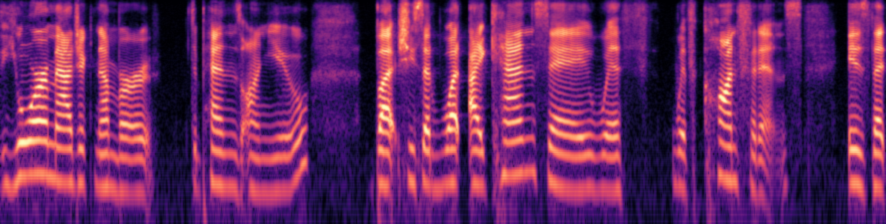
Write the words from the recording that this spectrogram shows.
your magic number depends on you. But she said what I can say with with confidence is that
